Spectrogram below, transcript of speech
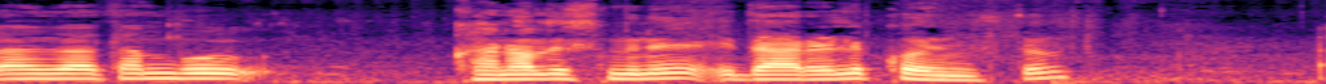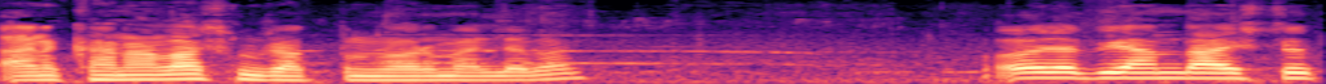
Ben zaten bu kanal ismini idarelik koymuştum. Yani kanal açmayacaktım normalde ben. Öyle bir anda açtık.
